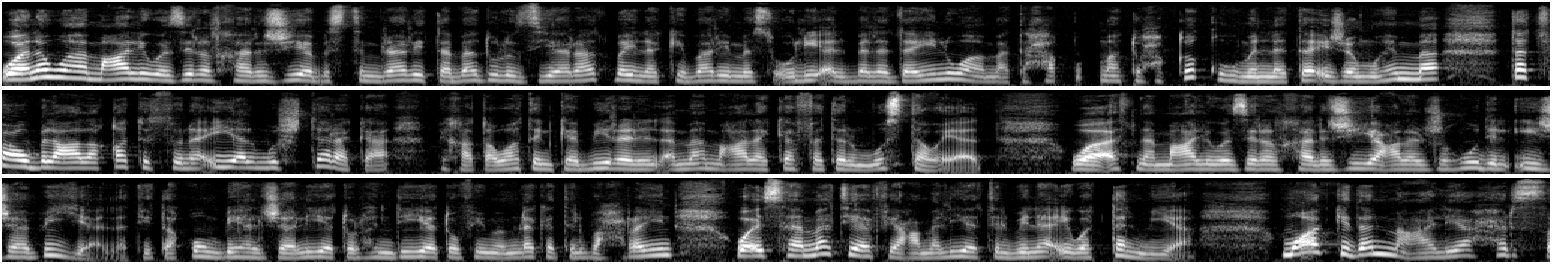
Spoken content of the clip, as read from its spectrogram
ونوه معالي وزير الخارجية باستمرار تبادل الزيارات بين كبار مسؤولي البلدين وما تحقق تحققه من نتائج مهمة تدفع بالعلاقات الثنائية المشتركة بخطوات كبيرة للأمام على كافة المستويات. وأثنى معالي وزير الخارجية على الجهود الإيجابية التي تقوم بها الجالية الهندية في مملكة البحرين وإسهاماتها في عملية البناء والتنمية مؤكدا معالي حرص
